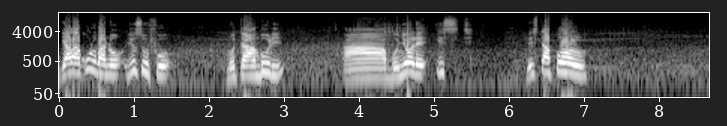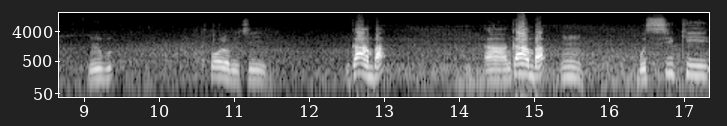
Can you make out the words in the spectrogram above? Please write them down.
Nti abakulu bano yusufu mutambuli ah, bunyole east mr paul paul biki? Nkamba ah, nkamba busiki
